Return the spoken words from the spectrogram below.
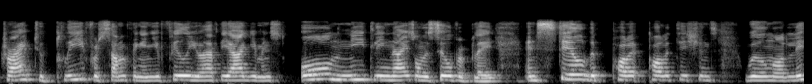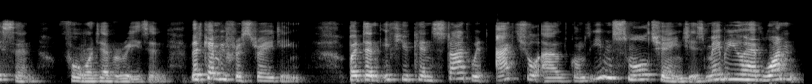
tried to plea for something and you feel you have the arguments all neatly nice on a silver plate, and still the polit- politicians will not listen for whatever reason. That can be frustrating. But then, if you can start with actual outcomes, even small changes, maybe you have one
